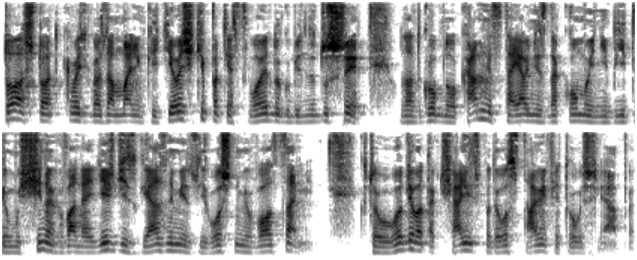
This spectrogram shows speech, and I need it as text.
То, что открылось глаза маленькой девочки, потрясло ее до глубины души. У надгробного камня стоял незнакомый небритый мужчина в рваной одежде с грязными взъерошенными волосами, которые уродливо торчались под его старой фетровой шляпы.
